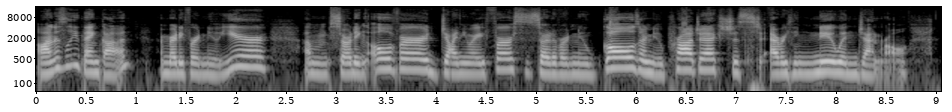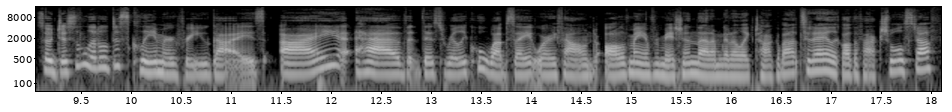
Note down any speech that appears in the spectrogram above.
Honestly, thank God. I'm ready for a new year. I'm starting over. January 1st is the start of our new goals, our new projects, just everything new in general. So, just a little disclaimer for you guys. I have this really cool website where I found all of my information that I'm going to like talk about today, like all the factual stuff,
